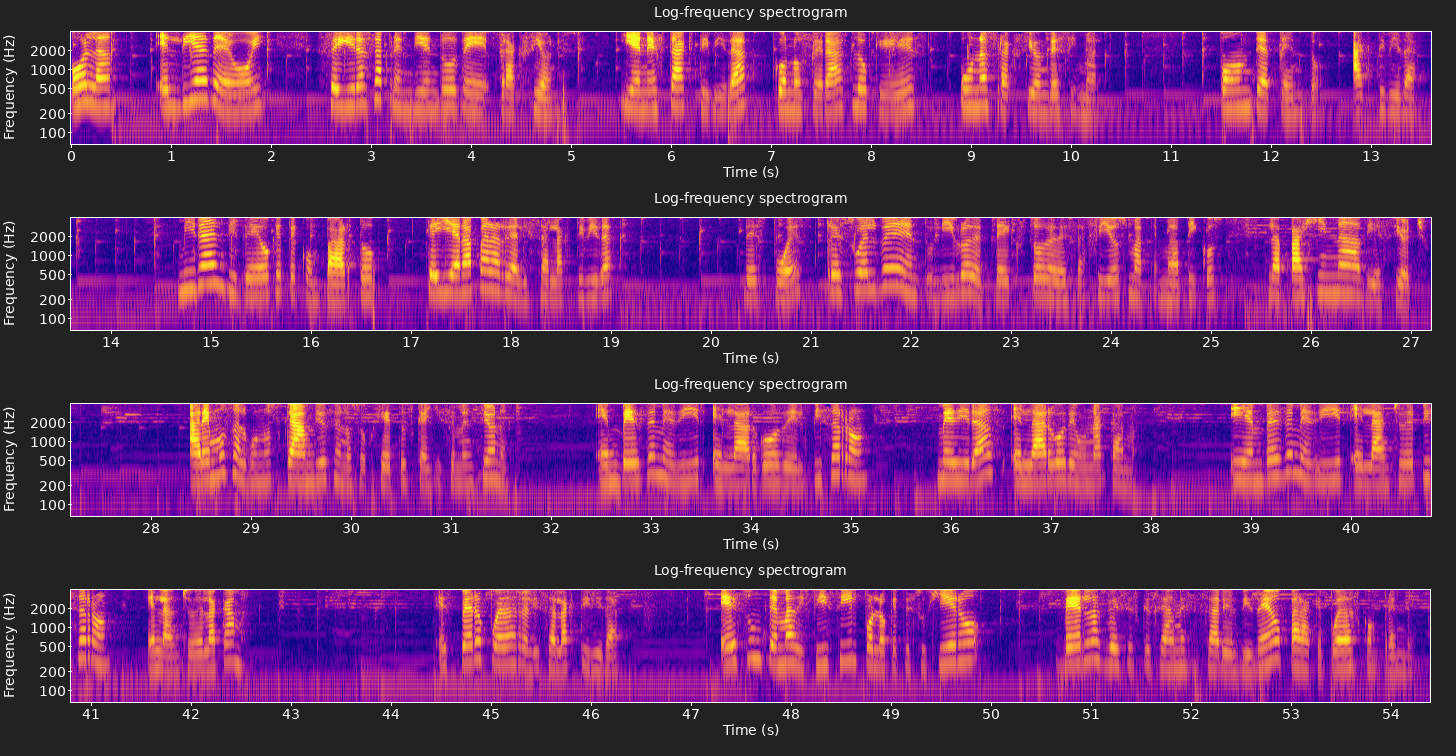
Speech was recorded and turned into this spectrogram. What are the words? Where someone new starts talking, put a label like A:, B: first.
A: Hola, el día de hoy seguirás aprendiendo de fracciones y en esta actividad conocerás lo que es una fracción decimal. Ponte atento, actividad. Mira el video que te comparto, te guiará para realizar la actividad. Después, resuelve en tu libro de texto de desafíos matemáticos la página 18. Haremos algunos cambios en los objetos que allí se mencionan. En vez de medir el largo del pizarrón, medirás el largo de una cama. Y en vez de medir el ancho del pizarrón, el ancho de la cama. Espero puedas realizar la actividad. Es un tema difícil, por lo que te sugiero ver las veces que sea necesario el video para que puedas comprender.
